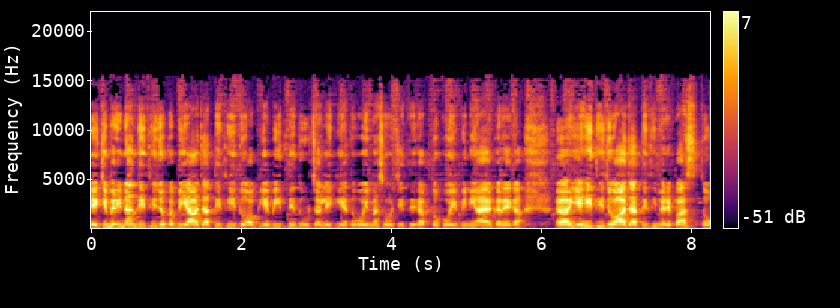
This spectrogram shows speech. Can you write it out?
एक ये मेरी नंदी थी जो कभी आ जाती थी तो अब ये भी इतनी दूर चली गई है तो वही मैं सोची थी कि अब तो कोई भी नहीं आया करेगा। यही थी जो आ जाती थी मेरे पास तो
